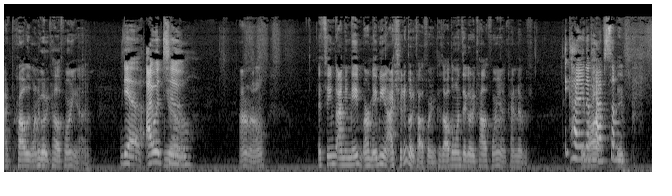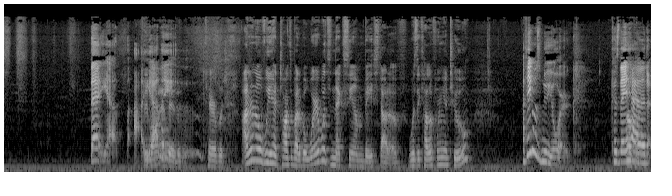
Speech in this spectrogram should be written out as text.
I'd probably want to go to California. Yeah, I would too. You know? I don't know. It seems. I mean, maybe or maybe I shouldn't go to California because all the ones that go to California kind of They kind of all- have some that yeah, They've yeah. They, terribly. I don't know if we had talked about it, but where was NXIVM based out of? Was it California too? I think it was New York, because they Okay. had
